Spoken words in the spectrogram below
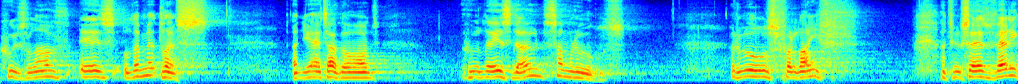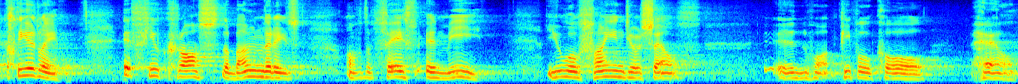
whose love is limitless, and yet a God who lays down some rules, rules for life, and who says very clearly, if you cross the boundaries of the faith in me, you will find yourself in what people call hell.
